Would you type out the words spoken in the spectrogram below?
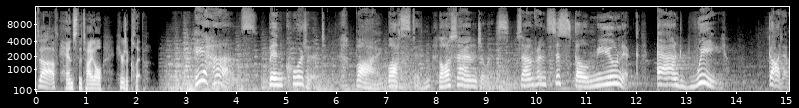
stuff. Hence the title. Here's a clip. He has been courted by Boston, Los Angeles, San Francisco, Munich, and we got him.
